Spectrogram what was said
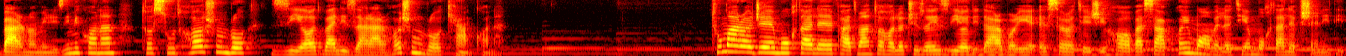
برنامه ریزی می‌کنن تا سودهاشون رو زیاد ولی ضررهاشون رو کم کنن. تو مراجع مختلف حتما تا حالا چیزای زیادی درباره استراتژی ها و سبک های معاملاتی مختلف شنیدید.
